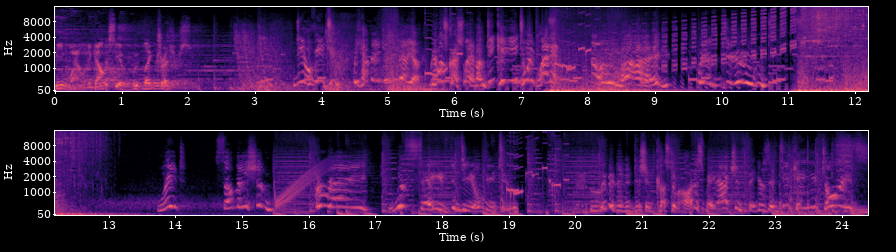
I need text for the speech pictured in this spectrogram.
Meanwhile, in a galaxy of bootleg treasures. DOV2, we have engine failure. We must crash land on DKE Toy Planet. Oh my, we're doomed. Wait, salvation. Hooray, we're saved, DOV2. Limited edition custom artist made action figures and DKE toys.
